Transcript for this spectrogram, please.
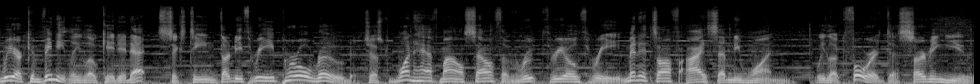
We are conveniently located at 1633 Pearl Road, just one half mile south of Route 303, minutes off I 71. We look forward to serving you.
